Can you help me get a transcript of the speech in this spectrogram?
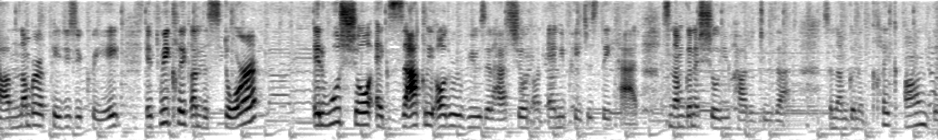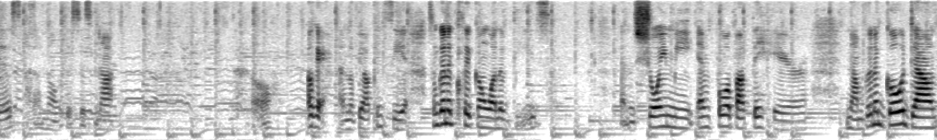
um, number of pages you create if we click on the store it will show exactly all the reviews it has shown on any pages they had. So now i'm going to show you how to do that. So now i'm going to click on this. I don't know this is not Okay, I don't know if y'all can see it. So I'm going to click on one of these. And it's showing me info about the hair. Now I'm going to go down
